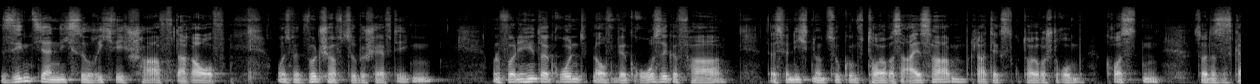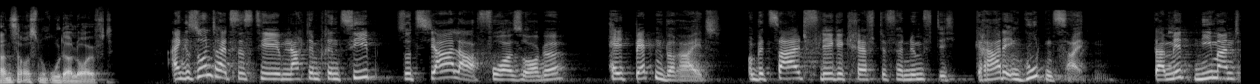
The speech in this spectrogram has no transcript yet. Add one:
sind ja nicht so richtig scharf darauf, uns mit Wirtschaft zu beschäftigen. Und vor dem Hintergrund laufen wir große Gefahr, dass wir nicht nur in Zukunft teures Eis haben, Klartext teure Stromkosten, sondern dass das Ganze aus dem Ruder läuft. Ein Gesundheitssystem nach dem Prinzip sozialer Vorsorge hält Betten bereit und bezahlt Pflegekräfte vernünftig, gerade in guten Zeiten, damit niemand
